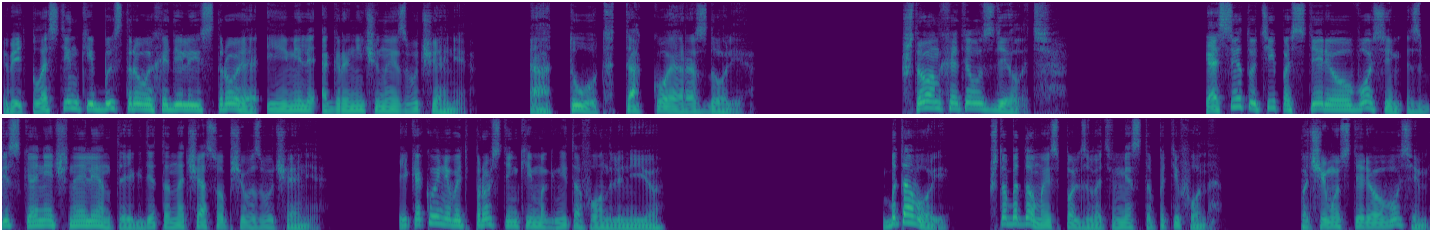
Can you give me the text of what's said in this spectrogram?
Ведь пластинки быстро выходили из строя и имели ограниченное звучание. А тут такое раздолье. Что он хотел сделать? Кассету типа стерео-8 с бесконечной лентой где-то на час общего звучания. И какой-нибудь простенький магнитофон для нее. Бытовой, чтобы дома использовать вместо патефона. Почему стерео-8?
